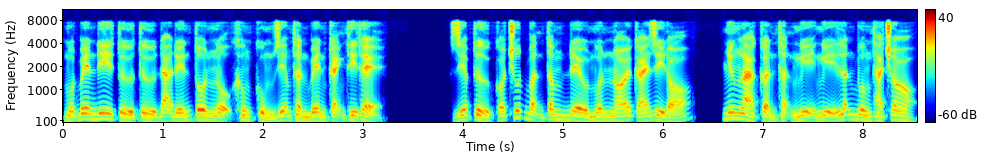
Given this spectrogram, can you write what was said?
một bên đi từ từ đã đến Tôn Ngộ không cùng Diễm Thần bên cạnh thi thể. Diệp Tử có chút bận tâm đều muốn nói cái gì đó, nhưng là cẩn thận nghĩ nghĩ lẫn buông tha cho.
